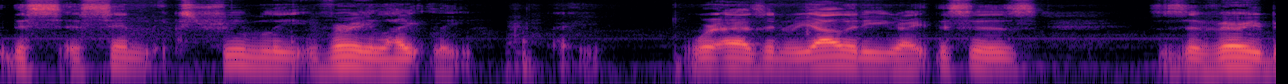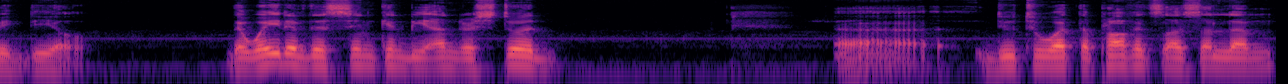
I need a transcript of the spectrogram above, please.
this sin extremely, very lightly. Right? Whereas in reality, right, this is this is a very big deal. The weight of this sin can be understood uh, due to what the Prophet ﷺ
